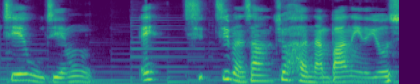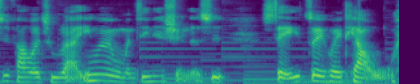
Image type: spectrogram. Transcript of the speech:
街舞节目，哎，基基本上就很难把你的优势发挥出来，因为我们今天选的是谁最会跳舞。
